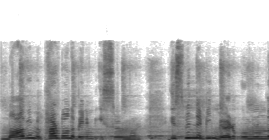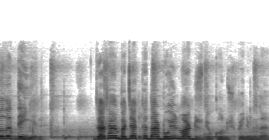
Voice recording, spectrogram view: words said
Mavi mi? Pardon da benim bir ismim var. İsmini de bilmiyorum. Umurumda da değil. Zaten bacak kadar boyun var. Düzgün konuş benimle.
